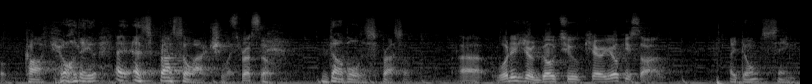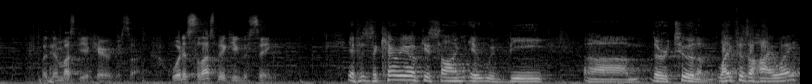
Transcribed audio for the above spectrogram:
Oh, coffee all day. Espresso, actually. Espresso. Double espresso. Uh, what is your go-to karaoke song? I don't sing. But there must be a karaoke song. What does Celeste make you go sing? If it's a karaoke song, it would be, um, there are two of them. Life is a Highway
